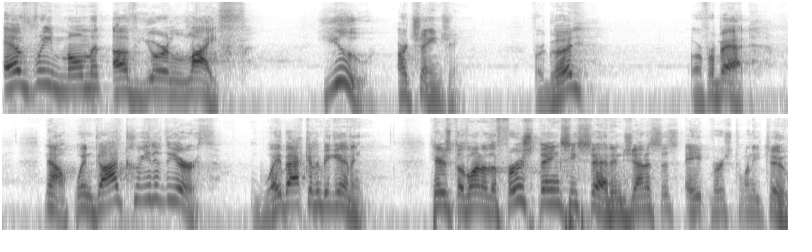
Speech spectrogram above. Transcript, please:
Every moment of your life, you are changing for good or for bad. Now, when God created the earth, way back in the beginning, here's the, one of the first things he said in Genesis 8, verse 22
